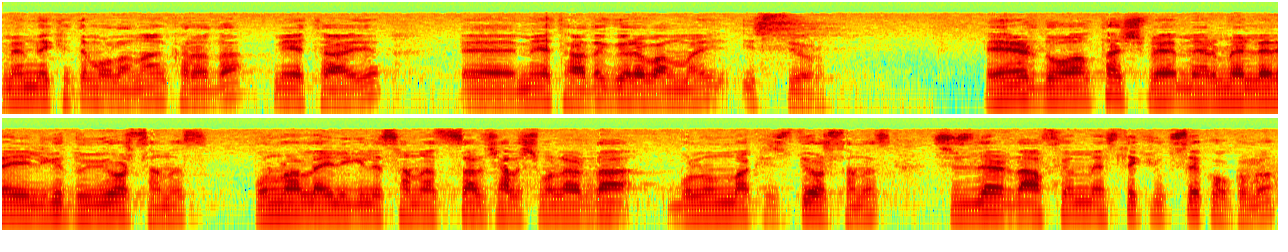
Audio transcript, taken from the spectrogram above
memleketim olan Ankara'da MTA'yı e, MTA'da görev almayı istiyorum. Eğer doğal taş ve mermerlere ilgi duyuyorsanız, bunlarla ilgili sanatsal çalışmalarda bulunmak istiyorsanız, sizler de Afyon Meslek Yüksekokulu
